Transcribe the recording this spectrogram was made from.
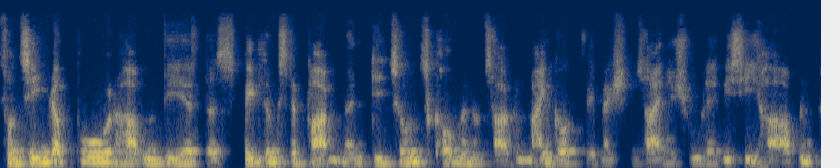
von Singapur haben wir das Bildungsdepartement, die zu uns kommen und sagen, mein Gott, wir möchten so eine Schule wie Sie haben.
